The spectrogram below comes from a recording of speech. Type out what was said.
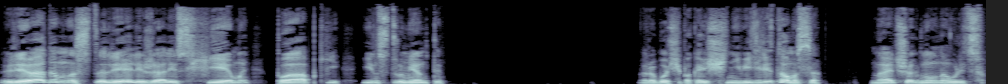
Рядом на столе лежали схемы, папки, инструменты. Рабочие пока еще не видели Томаса. Найт шагнул на улицу.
